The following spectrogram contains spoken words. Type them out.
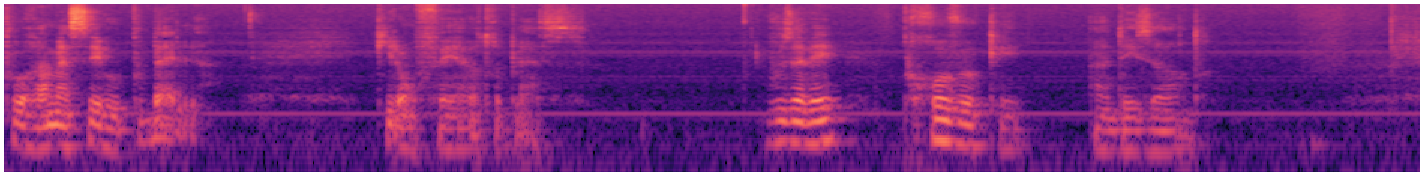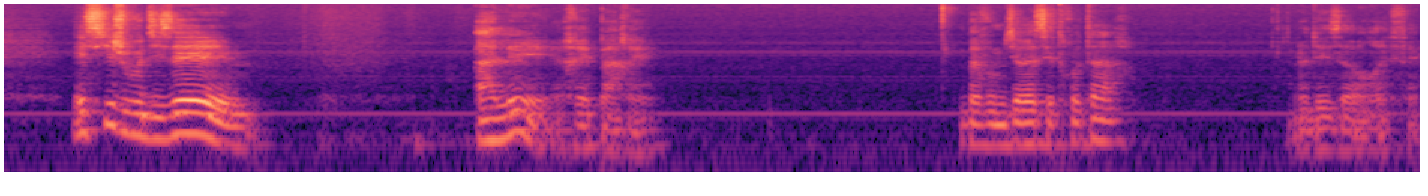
pour ramasser vos poubelles qui l'ont fait à votre place. Vous avez provoqué un désordre. Et si je vous disais, allez réparer, ben vous me direz c'est trop tard le désordre est fait.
